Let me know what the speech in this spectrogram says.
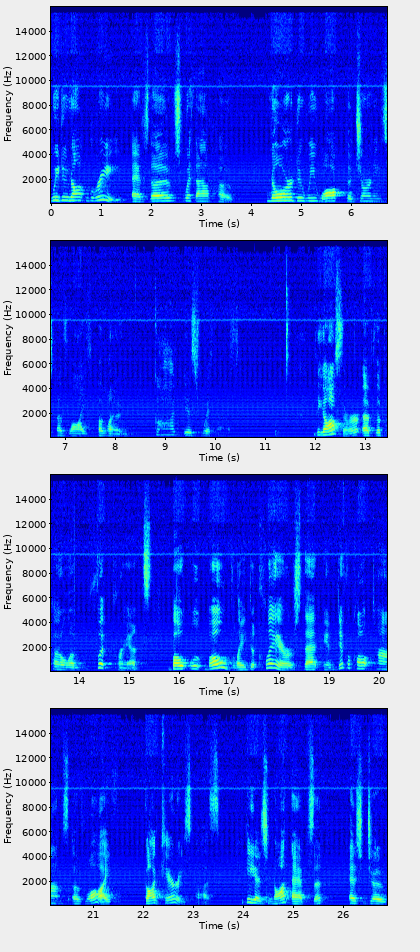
We do not grieve as those without hope, nor do we walk the journeys of life alone. God is with us. The author of the poem Footprints boldly declares that in difficult times of life, God carries us. He is not absent, as Job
